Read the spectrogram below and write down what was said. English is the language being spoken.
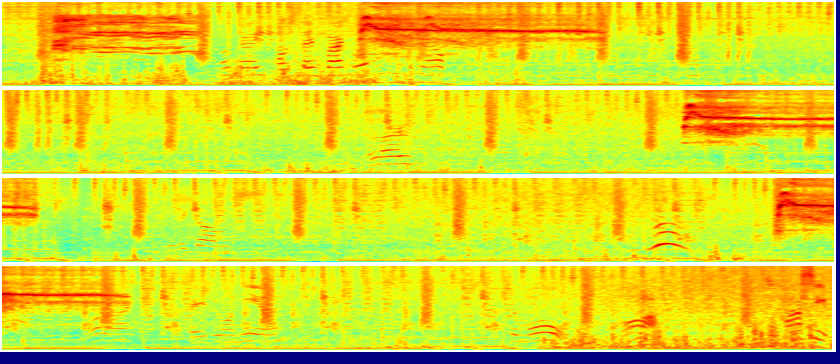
Okay, I'll stand back. Whoop. Hello. Here he comes. Woo! Alright, there's a baby one here. Look them all. Oh, it's massive.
